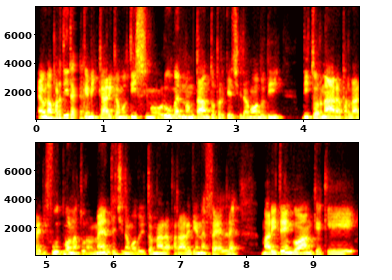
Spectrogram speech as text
È una partita che mi carica moltissimo, Ruben, non tanto perché ci dà modo di, di tornare a parlare di football, naturalmente, ci dà modo di tornare a parlare di NFL, ma ritengo anche che,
